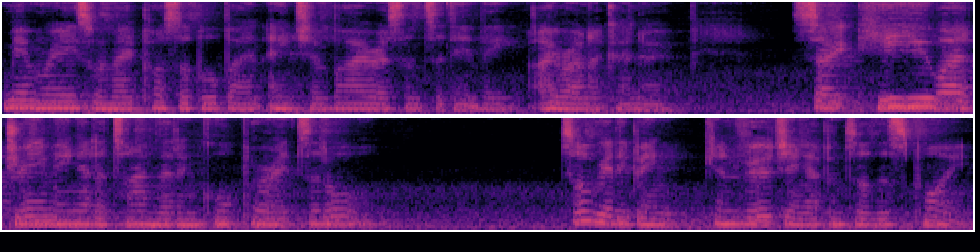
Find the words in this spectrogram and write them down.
Memories were made possible by an ancient virus, incidentally. Ironic, I know. So here you are dreaming at a time that incorporates it all. It's already been converging up until this point.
